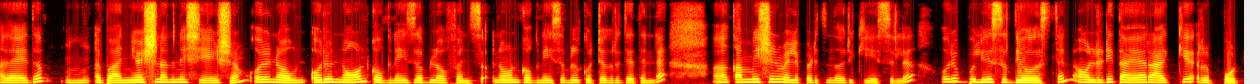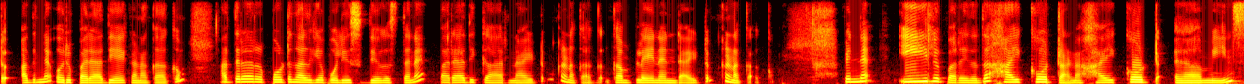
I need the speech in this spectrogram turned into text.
അതായത് ഇപ്പോൾ അന്വേഷണത്തിന് ശേഷം ഒരു നോൺ ഒരു non cognizable offence non cognizable കുറ്റകൃത്യത്തിന്റെ കമ്മീഷൻ വെളിപ്പെടുത്തുന്ന ഒരു കേസിൽ ഒരു പോലീസ് ഉദ്യോഗസ്ഥൻ ഓൾറെഡി തയ്യാറാക്കിയ റിപ്പോർട്ട് അതിനെ ഒരു പരാതിയായി കണക്കാക്കും. അത്തരം റിപ്പോർട്ട് നൽകിയ പോലീസ് ഉദ്യോഗസ്ഥനെ പരാതിക്കാരനായിട്ടും കണക്കാക്കും കംപ്ലൈനന്റായിട്ടും കണക്കാക്കും. പിന്നെ ഇയിൽ പറയുന്നത് ഹൈക്കോർട്ടാണ്. High court means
